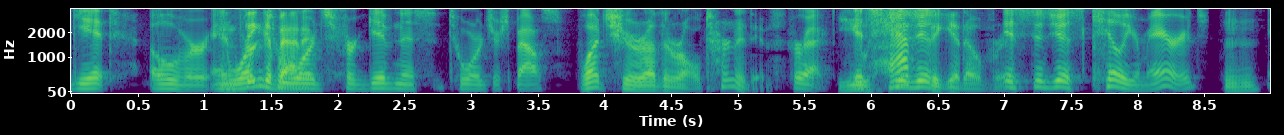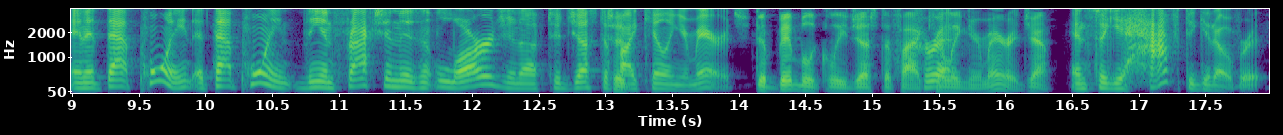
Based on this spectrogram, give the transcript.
get over and, And work think about it. towards forgiveness towards your spouse. What's your other alternative? Correct. You It's have to, just- get over it. It's to just kill your marriage. Mhm. And at that point, at that point, the infraction isn't large enough to justify killing your marriage. to biblically justify Correct. killing your marriage. Yeah. And so you have to get over it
